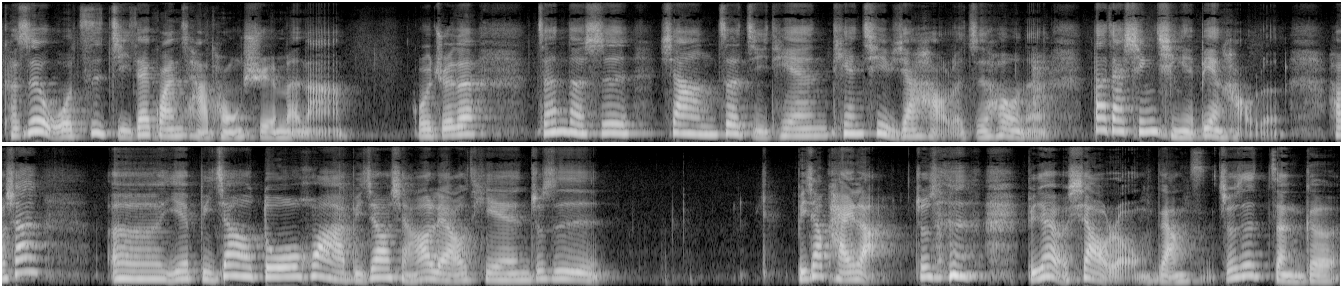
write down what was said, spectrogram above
可是我自己在观察同学们啊，我觉得真的是像这几天天气比较好了之后呢，大家心情也变好了，好像。呃，也比较多话，比较想要聊天，就是比较开朗，就是 比较有笑容，这样子，就是整个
